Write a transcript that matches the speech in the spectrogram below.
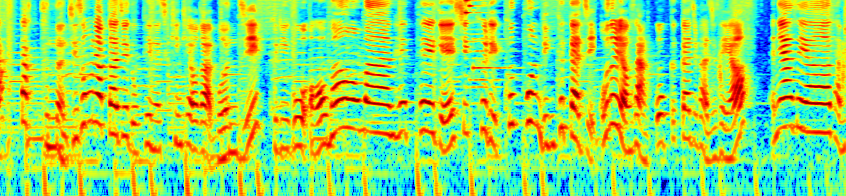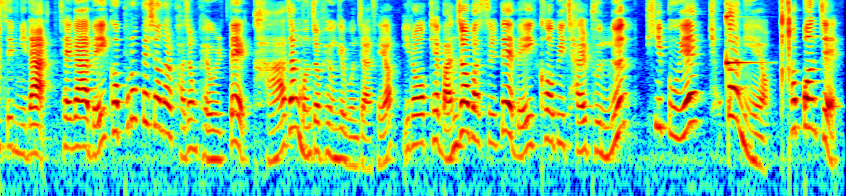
딱딱 붙는 지속력까지 높이는 스킨케어가 뭔지 그리고 어마어마한 혜택의 시크릿 쿠폰 링크까지 오늘 영상 꼭 끝까지 봐주세요. 안녕하세요. 담스입니다. 제가 메이크업 프로페셔널 과정 배울 때 가장 먼저 배운 게 뭔지 아세요? 이렇게 만져봤을 때 메이크업이 잘 붙는 피부의 촉감이에요. 첫 번째,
